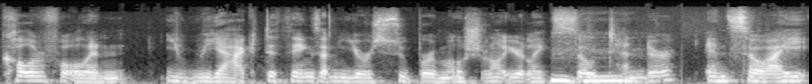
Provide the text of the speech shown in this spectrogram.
colorful and you react to things. I mean, you're super emotional. You're like so mm-hmm. tender. And so I,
